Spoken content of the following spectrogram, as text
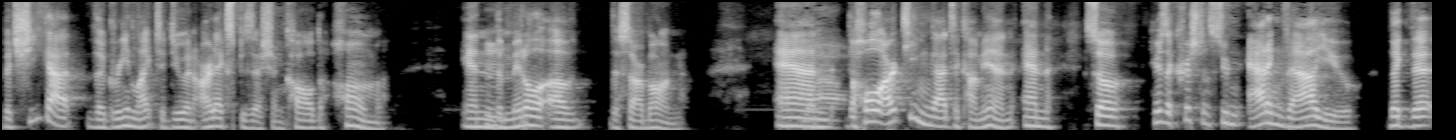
but she got the green light to do an art exposition called Home in mm. the middle of the Sorbonne. And wow. the whole art team got to come in. And so here's a Christian student adding value, like the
